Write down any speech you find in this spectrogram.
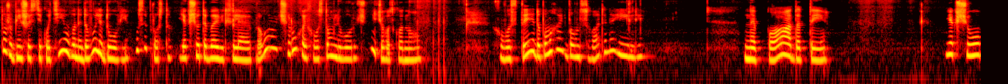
Тож у більшості котів вони доволі довгі. Усе просто. Якщо тебе відхиляє праворуч, рухай хвостом ліворуч. Нічого складного. Хвости допомагають балансувати на гіллі. Не падати, якщо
